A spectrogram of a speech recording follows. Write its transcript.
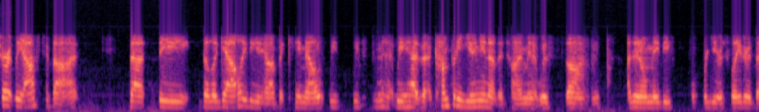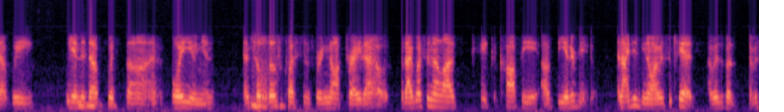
shortly after that that the the legality of it came out. We we didn't have, we had a company union at the time, and it was um, I don't know maybe four years later that we we ended mm-hmm. up with uh, an employee union, and so mm-hmm. those questions were knocked right out. But I wasn't allowed to take a copy of the interview, and I didn't know I was a kid. I was about I was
